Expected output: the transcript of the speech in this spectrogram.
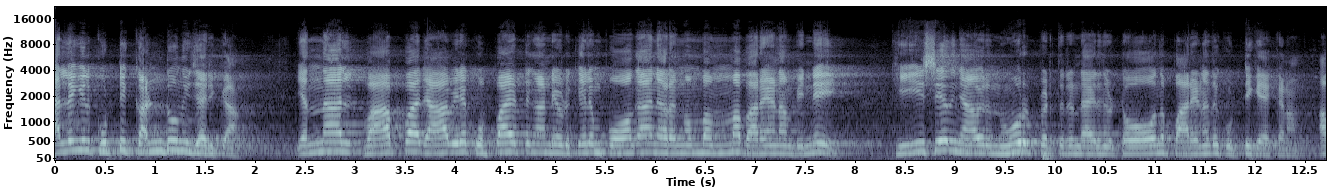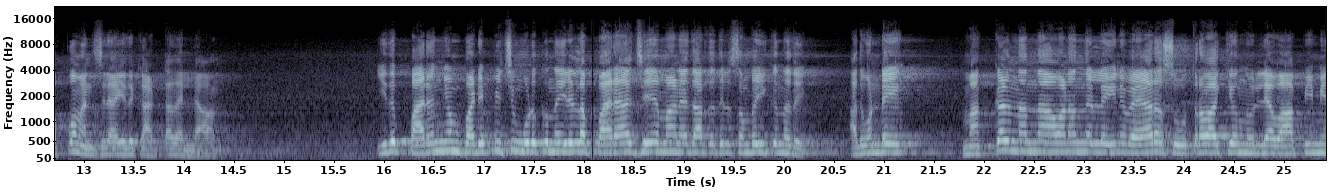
അല്ലെങ്കിൽ കുട്ടി കണ്ടു എന്ന് വിചാരിക്കാം. എന്നാൽ വാപ്പ രാവിലെ കുപ്പായിട്ട് കണ്ട് എവിടേക്കെങ്കിലും പോകാൻ ഇറങ്ങുമ്പോൾ അമ്മ പറയണം പിന്നെ കീശയത് ഞാൻ ഒരു നൂറുപ്പ് എടുത്തിട്ടുണ്ടായിരുന്നു കേട്ടോ എന്ന് പറയണത് കുട്ടി കേൾക്കണം അപ്പോൾ മനസ്സിലായി ഇത് കട്ടതല്ല. ഇത് പറഞ്ഞും പഠിപ്പിച്ചും കൊടുക്കുന്നതിലുള്ള പരാജയമാണ് യഥാർത്ഥത്തിൽ സംഭവിക്കുന്നത്. അതുകൊണ്ട് മക്കൾ നന്നാവണം എന്നുള്ള ഇനി വേറെ സൂത്രവാക്യമൊന്നുമില്ല വാപ്പിമി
